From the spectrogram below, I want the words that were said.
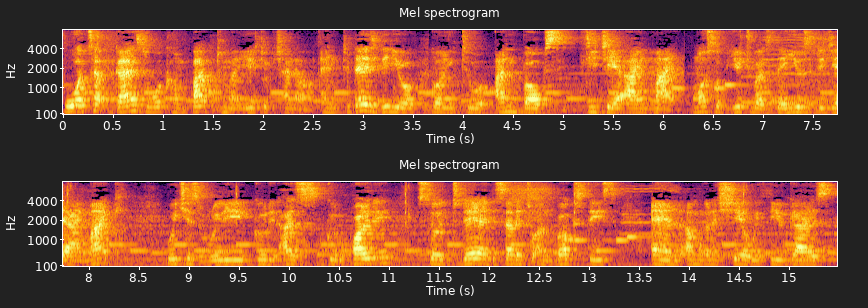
What's up guys, welcome back to my YouTube channel and today's video I'm going to unbox DJI mic. Most of YouTubers they use DJI mic which is really good, it has good quality. So today I decided to unbox this and I'm gonna share with you guys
